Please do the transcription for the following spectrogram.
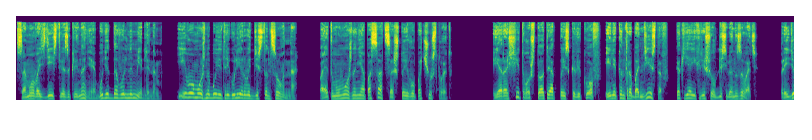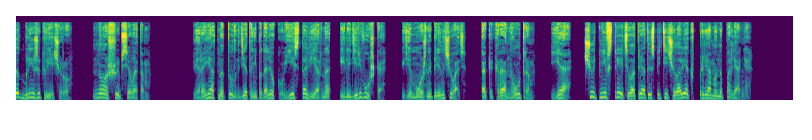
Само воздействие заклинания будет довольно медленным, и его можно будет регулировать дистанционно, поэтому можно не опасаться, что его почувствуют. Я рассчитывал, что отряд поисковиков или контрабандистов, как я их решил для себя называть, придет ближе к вечеру, но ошибся в этом. Вероятно, тут где-то неподалеку есть таверна или деревушка, где можно переночевать, так как рано утром я чуть не встретил отряд из пяти человек прямо на поляне.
